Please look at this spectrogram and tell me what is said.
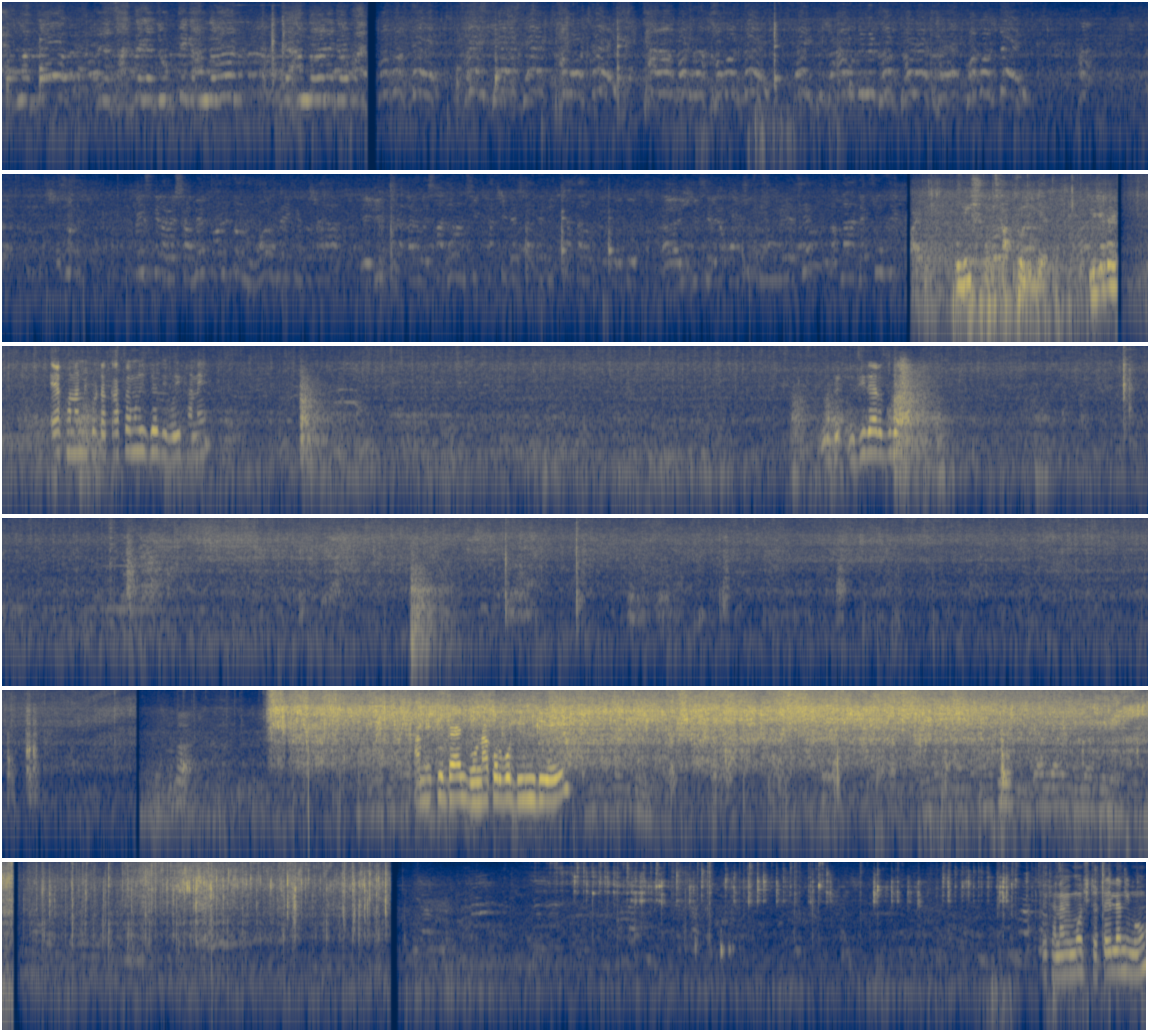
এটা আন্দোলনে যে এই সামনে পল্টন মোড় হয়ে কিন্তু তারা এই রিক্সা সাধারণ শিক্ষার্থীদের সাথে রিক্সা চালক কিন্তু এই মিছিলে অংশগ্রহণ নিয়েছে। আপনারা দেখছেন পুলিশ ও ছাত্রলীগের নিজেদের এখন আমি কটা কাঁচামরিচ দিয়ে দিব এখানে। জিরার গুঁড়া। একটু ডাল ভুনা করব ডিম দিয়ে। এখানে আমি মশটা টাইলা নিমু।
